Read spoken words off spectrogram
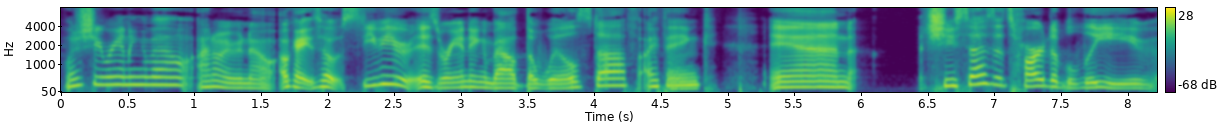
What is she ranting about? I don't even know. Okay, so Stevie is ranting about the will stuff, I think. And she says it's hard to believe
